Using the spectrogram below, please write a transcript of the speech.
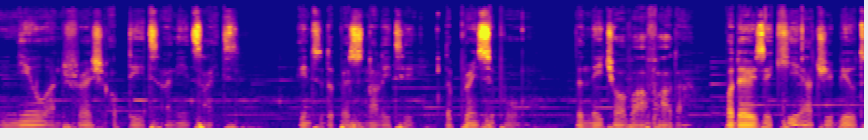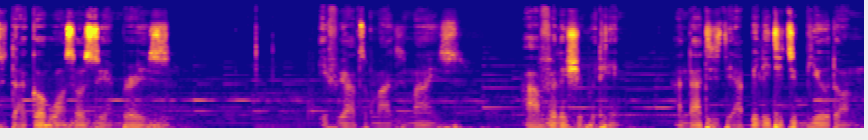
new and fresh updates and insights into the personality, the principle, the nature of our Father. But there is a key attribute that God wants us to embrace if we are to maximize our fellowship with Him, and that is the ability to build on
